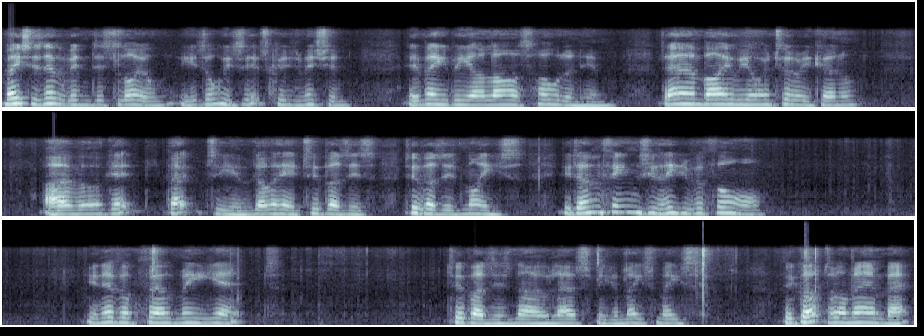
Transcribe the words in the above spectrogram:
Mace has never been disloyal. He's always executed his mission. It may be our last hold on him. Stand by with your artillery, Colonel. I will get back to you. Go ahead. Two buzzes. Two buzzes, Mace. You've done things you hated before. You never failed me yet. Two buzzes, no. Loudspeaker, Mace, Mace. We got to our man back.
